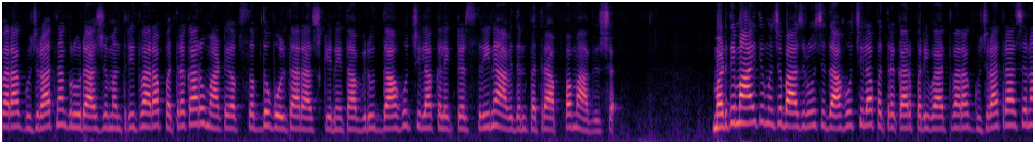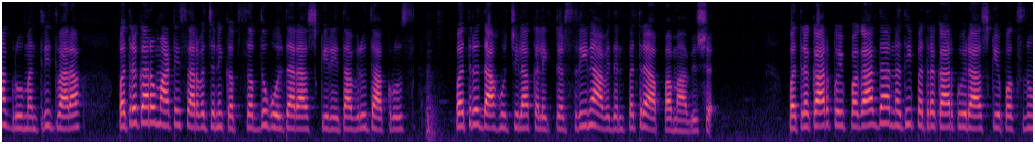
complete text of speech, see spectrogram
દ્વારા ગુજરાતના ગૃહ રાજ્યમંત્રી દ્વારા પત્રકારો માટે અપશબ્દો બોલતા રાજકીય નેતા વિરુદ્ધ દાહોદ જિલ્લા કલેક્ટર શ્રીને આવેદનપત્ર આપવામાં આવ્યું છે. મળતી માહિતી મુજબ આજરોજ દાહોદ જિલ્લા પત્રકાર પરિવાર દ્વારા ગુજરાત રાજ્યના ગૃહમંત્રી દ્વારા પત્રકારો માટે સાર્વજનિક અપશબ્દો બોલતા રાજકીય નેતા વિરુદ્ધ આક્રોશ પત્ર દાહોદ જિલ્લા કલેક્ટર શ્રીને આવેદનપત્ર આપવામાં આવ્યું છે. પત્રકાર કોઈ પગારદાર નથી, પત્રકાર કોઈ રાજકીય પક્ષનો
